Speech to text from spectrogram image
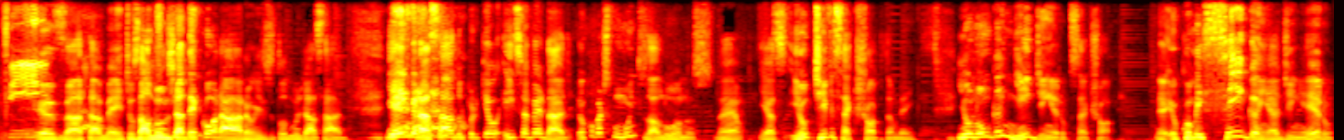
Precisa. Exatamente. Os alunos já decoraram isso, todo mundo já sabe. E é engraçado porque eu- isso é verdade. Eu converso com muitos alunos, né? E, as- e eu tive sex shop também. E eu não ganhei dinheiro com sex shop. né? Eu comecei a ganhar dinheiro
